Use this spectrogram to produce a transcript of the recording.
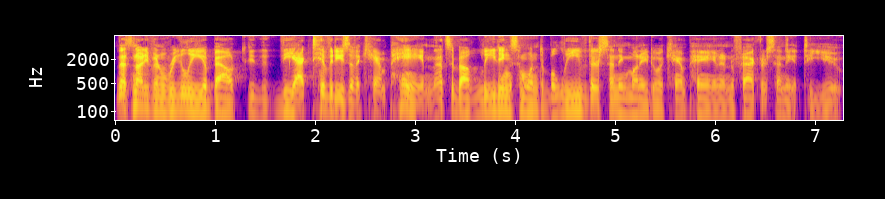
that's not even really about the activities of a campaign. That's about leading someone to believe they're sending money to a campaign. And in fact they're sending it to you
